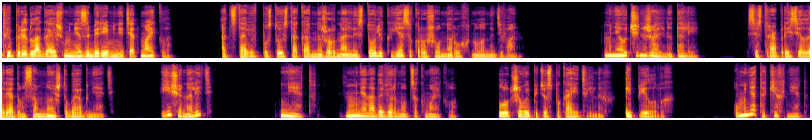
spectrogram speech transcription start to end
«Ты предлагаешь мне забеременеть от Майкла? Отставив пустой стакан на журнальный столик, я сокрушенно рухнула на диван. «Мне очень жаль, Натали». Сестра присела рядом со мной, чтобы обнять. Еще налить?» «Нет, мне надо вернуться к Майклу. Лучше выпить успокоительных, эпиловых. У меня таких нет.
